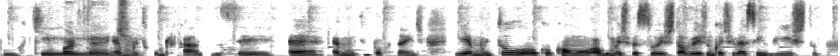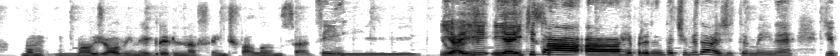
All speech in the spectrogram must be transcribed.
porque importante. é muito complicado você é, é muito importante e é muito louco como algumas pessoas talvez nunca tivessem visto uma, uma jovem negra ali na frente falando, sabe? Sim. E, e aí, e aí que tá a representatividade também, né? De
